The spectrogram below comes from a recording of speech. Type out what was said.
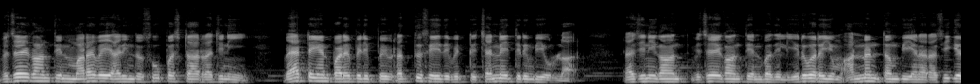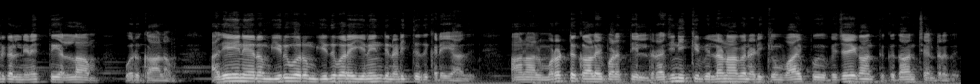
விஜயகாந்தின் மறைவை அறிந்த சூப்பர் ஸ்டார் ரஜினி வேட்டையன் படப்பிடிப்பை ரத்து செய்துவிட்டு சென்னை திரும்பியுள்ளார். ரஜினிகாந்த் விஜயகாந்த் என்பதில் இருவரையும் அண்ணன் தம்பி என ரசிகர்கள் நினைத்து எல்லாம் ஒரு காலம். அதே நேரம் இருவரும் இதுவரை இணைந்து நடித்தது கிடையாது. ஆனால் முரட்டு காலை படத்தில் ரஜினிக்கு வில்லனாக நடிக்கும் வாய்ப்பு விஜயகாந்துக்கு தான் சென்றது.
